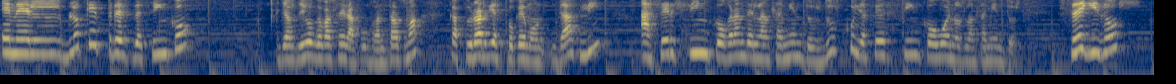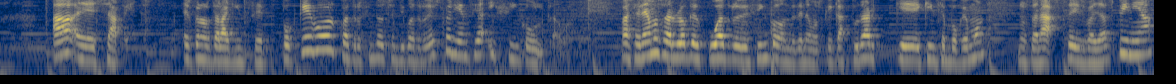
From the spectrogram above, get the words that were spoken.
En el bloque 3 de 5, ya os digo que va a ser a Full Fantasma, capturar 10 Pokémon Gasly, hacer 5 grandes lanzamientos Duskull y hacer 5 buenos lanzamientos seguidos a eh, Esto nos dará 15 Pokéball, 484 de experiencia y 5 Ultra Ball. Pasaríamos al bloque 4 de 5 donde tenemos que capturar 15 Pokémon, nos dará 6 Vallas Pinia,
